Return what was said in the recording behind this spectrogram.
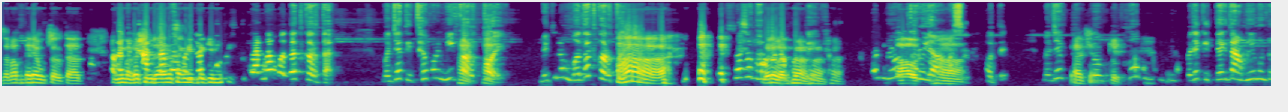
जबाबदाऱ्या उचलतात. तुम्ही आता मगाशी मी उदाहरण सांगितलं की स्त्रियांना मदत करतात. म्हणजे तिथे पण मी. करतोय. मी तुला मदत भावना बरोबर. होते. पण मिळून करूया. असं होते. म्हणजे ओके. हो. म्हणजे कित्येकदा आम्ही म्हणतो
